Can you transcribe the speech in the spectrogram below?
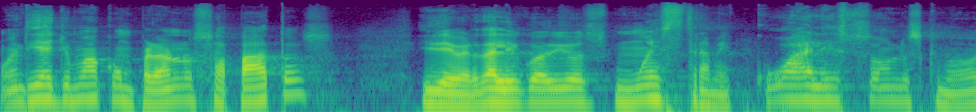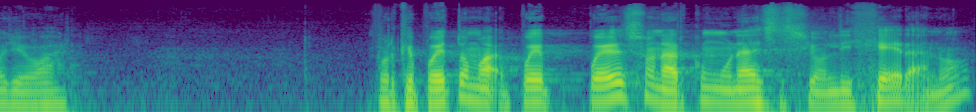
Hoy en día yo me voy a comprar unos zapatos y de verdad le digo a Dios, muéstrame cuáles son los que me voy a llevar. Porque puede, sonar como una decisión ligera, ¿no?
